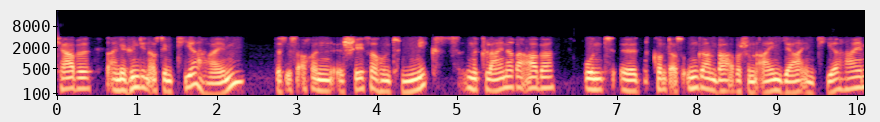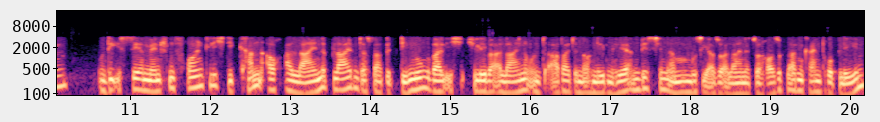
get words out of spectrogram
Ich habe eine Hündin aus dem Tierheim. Das ist auch ein Schäferhund-Mix, eine kleinere aber, und äh, kommt aus Ungarn, war aber schon ein Jahr im Tierheim. Und die ist sehr menschenfreundlich. Die kann auch alleine bleiben. Das war Bedingung, weil ich, ich lebe alleine und arbeite noch nebenher ein bisschen. Dann muss sie also alleine zu Hause bleiben, kein Problem.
